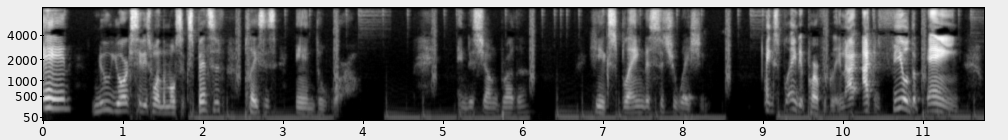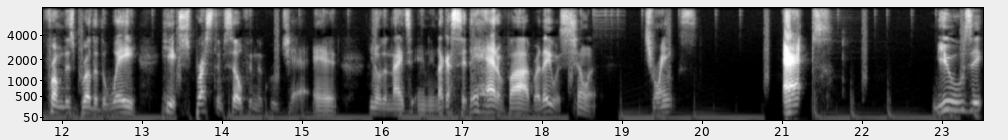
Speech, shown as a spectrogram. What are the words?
in New York City. It's one of the most expensive places in the world. And this young brother, he explained the situation. Explained it perfectly. And I, I could feel the pain from this brother, the way he expressed himself in the group chat. And, you know, the night's ending. Like I said, they had a vibe, bro. They was chilling drinks, apps, music,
